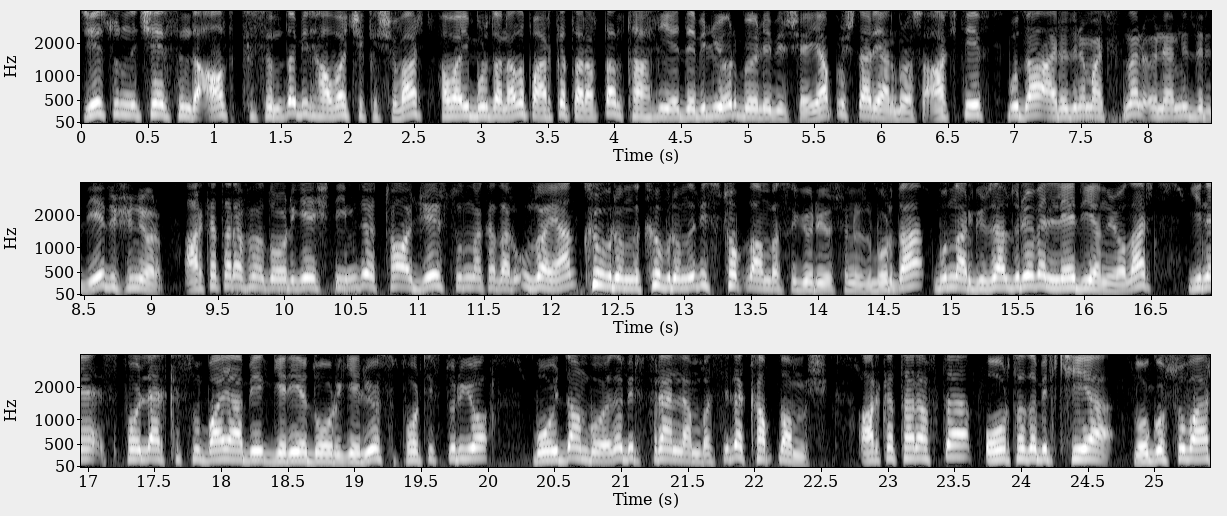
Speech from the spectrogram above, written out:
Cestun'un içerisinde alt kısımda bir hava çıkışı var. Havayı buradan alıp arka taraftan tahliye edebiliyor. Böyle bir şey yapmışlar. Yani burası aktif. Bu da aerodinamik açısından önemlidir diye düşünüyorum. Arka tarafına doğru geçtiğimde ta Cestun'una kadar uzayan kıvrımlı kıvrımlı bir stop lambası görüyorsunuz burada. Bunlar güzel duruyor ve led yanıyorlar. Yine spoiler kısmı bayağı bir geriye doğru geliyor. Sportif duruyor. Boydan boya da bir fren lambasıyla kaplanmış. Arka tarafta ortada bir Kia logosu var.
